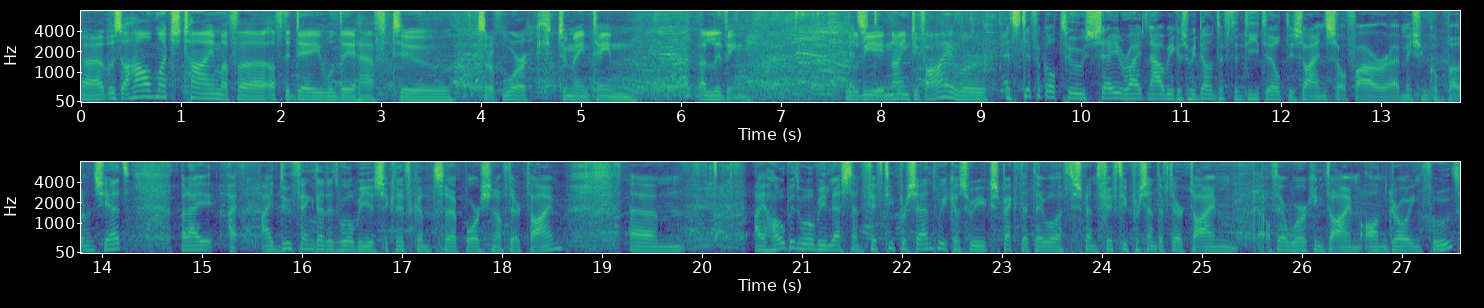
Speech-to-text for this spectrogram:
Uh, so, how much time of uh, of the day will they have to sort of work to maintain a living? Will It's it be nine to five or? It's difficult to say right now because we don't have the detailed designs of our uh, mission components yet. But I, I, I do think that it will be a significant uh, portion of their time. Um, I hope it will be less than 50% because we expect that they will have to spend 50% of their time, of their working time, on growing food.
